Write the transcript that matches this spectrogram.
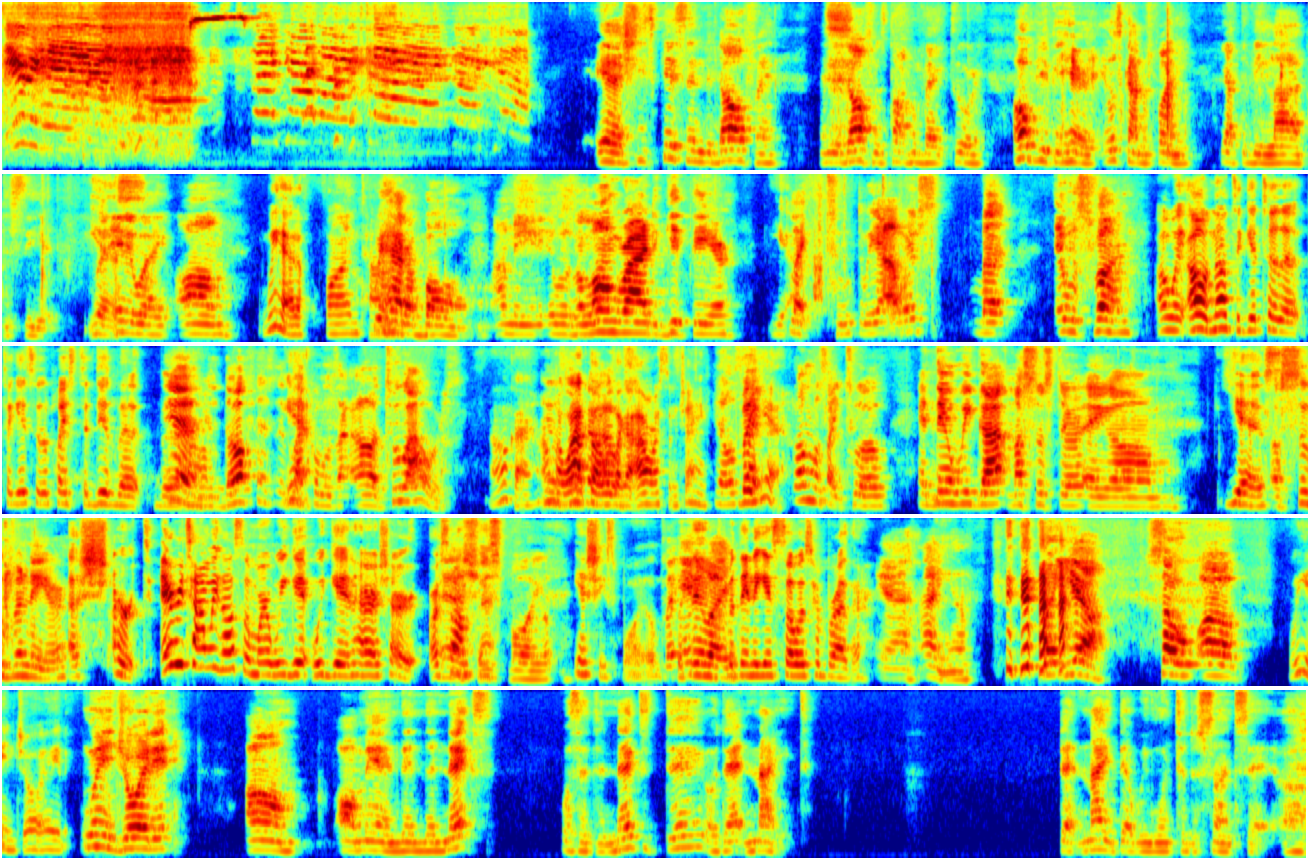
it is. Good job, Martha. Good job. Yeah, she's kissing the dolphin, and the dolphin's talking back to her. I hope you can hear it. It was kind of funny. You have to be live to see it. But Yes. anyway, um, we had a fun time. we had a ball. I mean, it was a long ride to get there, yeah. like two, three hours, but it was fun. oh wait. Oh no. To get to the to get to the place to do the, the yeah, um, the dolphins. Yeah. like it was like uh two hours. okay. I don't know why like I thought it was like an hour. and some change. Yeah, it was But like yeah. almost like twelve. And then we got my sister a um Yes. a souvenir. a shirt. Every time we go somewhere, we get we get her a shirt or Yeah, something. she's spoiled. Yeah, she's spoiled. But But, anyway- then, but then again, so is her brother. Yeah, I am. But yeah, so uh, we enjoyed. we enjoyed it. Um, oh man, then the next was it the next day or that night? That night that we went to the sunset. Uh,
